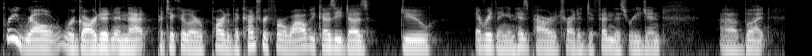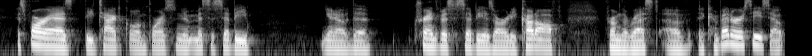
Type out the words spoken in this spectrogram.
pretty well regarded in that particular part of the country for a while because he does do everything in his power to try to defend this region. Uh, but as far as the tactical importance in Mississippi, you know, the Trans Mississippi is already cut off from the rest of the Confederacy, so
